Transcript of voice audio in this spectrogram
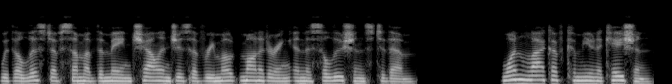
with a list of some of the main challenges of remote monitoring and the solutions to them. 1. Lack of communication.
